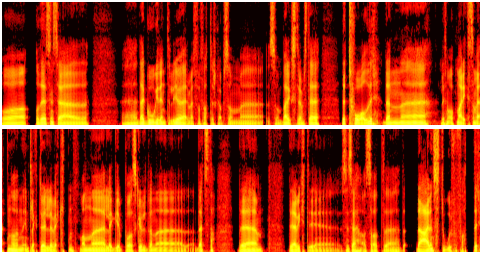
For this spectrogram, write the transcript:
Og, og det syns jeg eh, det er god grunn til å gjøre med et forfatterskap som, eh, som Bergstrøms. Det, det, tåler den eh, liksom oppmerksomheten og den intellektuelle vekten man legger på skuldrene dets. Da. Det, det er viktig, syns jeg. Altså at det er en stor forfatter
